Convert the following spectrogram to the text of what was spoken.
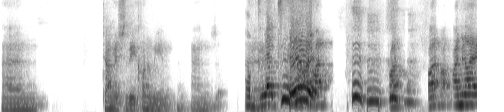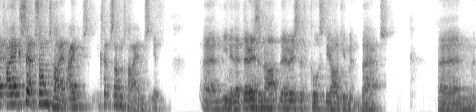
um, damage to the economy and, and I'm uh, glad to hear I- it. I- I, I, I mean, I, I accept sometimes. I accept sometimes if um, you know that there is an ar- there is of course the argument that um,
